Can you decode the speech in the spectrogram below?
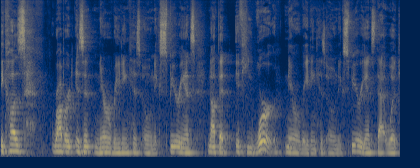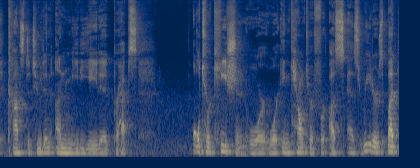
because Robert isn't narrating his own experience, not that if he were narrating his own experience, that would constitute an unmediated, perhaps altercation or, or encounter for us as readers, but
